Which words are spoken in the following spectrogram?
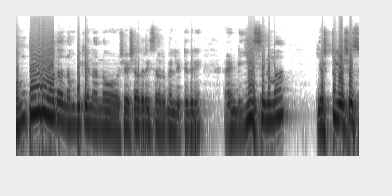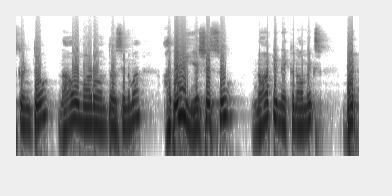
ಸಂಪೂರ್ಣವಾದ ನಂಬಿಕೆ ನಾನು ಶೇಷಾದ್ರಿ ಸರ್ ಮೇಲೆ ಇಟ್ಟಿದ್ದೀನಿ. ಆ್ಯಂಡ್ ಈ ಸಿನಿಮಾ ಎಷ್ಟು ಯಶಸ್ಸು ಕಂಡು ನಾವು ಮಾಡುವಂಥ ಸಿನಿಮಾ, ಅದೇ ಯಶಸ್ಸು ನಾಟ್ ಇನ್ ಎಕನಾಮಿಕ್ಸ್ ಬಟ್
